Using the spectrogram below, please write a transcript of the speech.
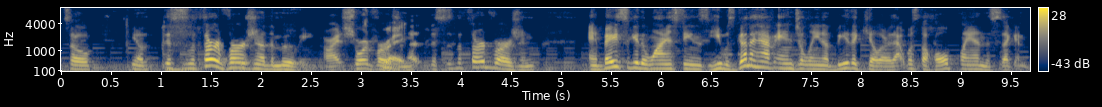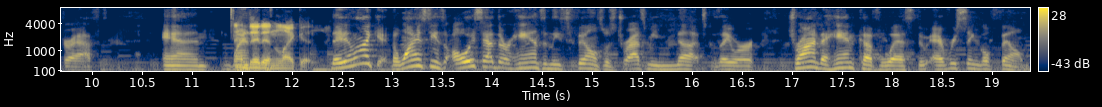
So you know this is the third version of the movie. All right, short version. This is the third version, and basically the Weinstein's he was going to have Angelina be the killer. That was the whole plan. The second draft, and And they didn't like it. they didn't like it. The Weinsteins always had their hands in these films, which drives me nuts because they were trying to handcuff Wes through every single film.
